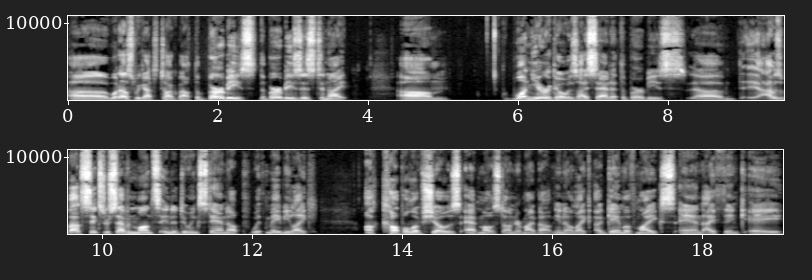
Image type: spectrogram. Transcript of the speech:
Uh, what else we got to talk about? The Burbies. The Burbies is tonight. Um, one year ago, as I sat at the Burbies, uh, I was about six or seven months into doing stand up with maybe like a couple of shows at most under my belt. You know, like a game of mics and I think a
